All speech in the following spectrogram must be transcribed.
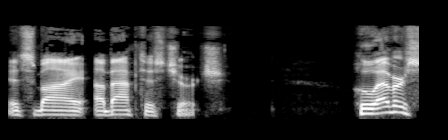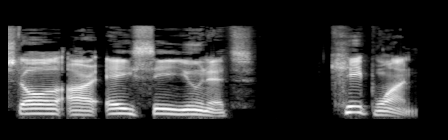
It's by a Baptist church. Whoever stole our AC units, keep one.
